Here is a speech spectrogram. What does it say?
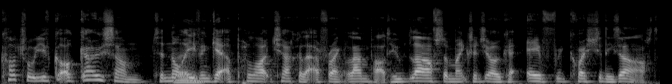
Cotterill, you've got to go some to not mm. even get a polite chuckle out of Frank Lampard, who laughs and makes a joke at every question he's asked,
